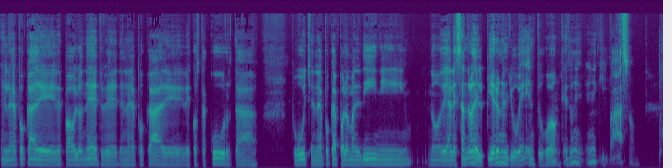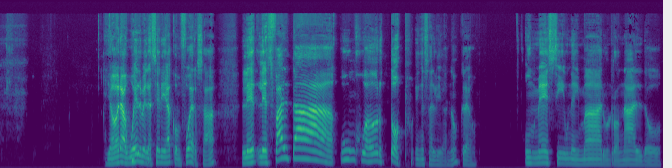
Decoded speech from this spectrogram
en la época de, de Paolo Nedved, en la época de, de Costa Curta, pucha, en la época de Paolo Maldini, no, de Alessandro Del Piero en el Juventus, weón, que es un, un equipazo. Y ahora vuelve la Serie A con fuerza. Le- les falta un jugador top en esa liga, ¿no? Creo. Un Messi, un Neymar, un Ronaldo,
